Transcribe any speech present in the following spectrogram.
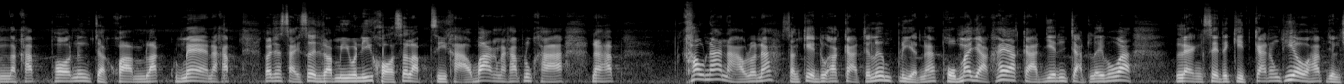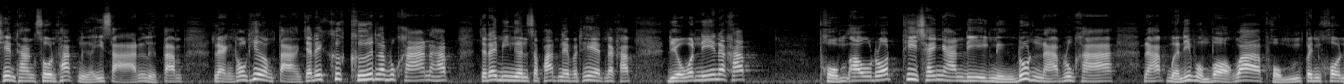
ำนะครับเพราะเนื่องจากความรักคุณแม่นะครับก็จะใส่เสื้อสีดำมีวันนี้ขอสลับสีขาวบ้างนะครับ ลูกค้านะครับ เข้าหน้าหนาวแล้วนะ สังเกตดูอากาศจะเริ่มเปลี่ยนนะ ผมมาอยากให้อากาศเย็นจัดเลยเพราะว่าแหล่งเศรษฐกิจการท่องเที่ยวครับ อย่างเช่นทางโซนภาคเหนืออีสาน หรือตามแหล่งท่องเที่ยวต่างๆ จะได้คึกคืนนะลูกค้านะครับ จะได้มีเงินสะพัดในประเทศนะครับ เดี๋ยววันนี้นะครับ ผมเอารถที่ใช้งานดีอีกหนึ่งรุ่นนะครับลูกค้านะครับเหมือนที่ผมบอกว่าผมเป็นคน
